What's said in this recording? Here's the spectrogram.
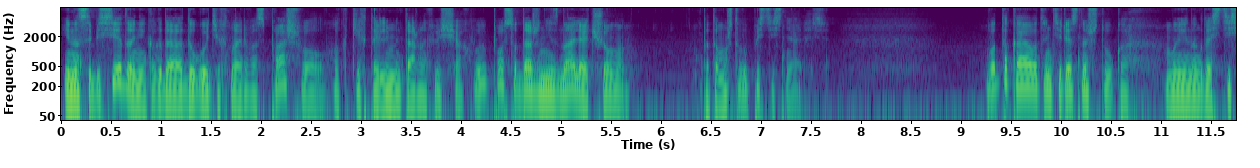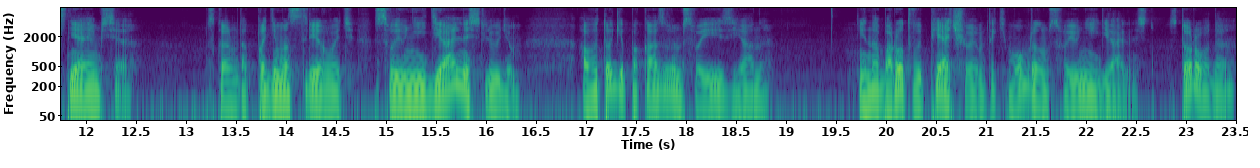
И на собеседовании, когда другой технарь вас спрашивал о каких-то элементарных вещах, вы просто даже не знали, о чем он потому что вы постеснялись. Вот такая вот интересная штука. Мы иногда стесняемся, скажем так, продемонстрировать свою неидеальность людям, а в итоге показываем свои изъяны. И наоборот, выпячиваем таким образом свою неидеальность. Здорово, да?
